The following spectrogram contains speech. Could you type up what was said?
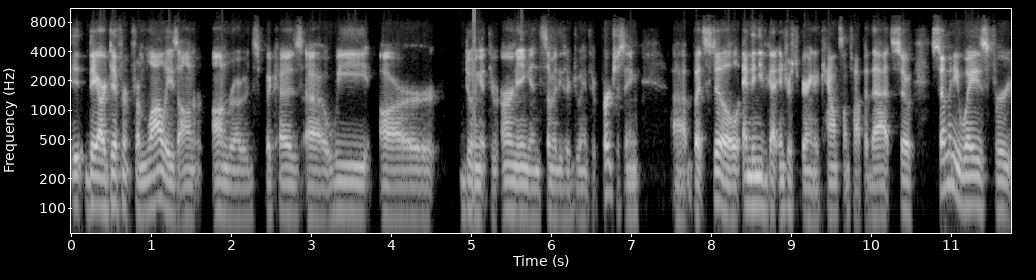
it, they are different from Lolli's on on roads because uh, we are doing it through earning and some of these are doing it through purchasing. Uh, but still, and then you've got interest bearing accounts on top of that. So, so many ways for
